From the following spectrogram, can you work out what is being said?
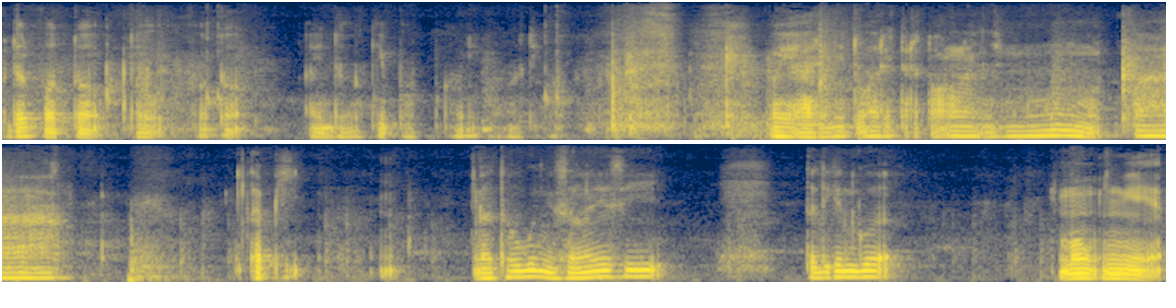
padahal foto atau foto idol K-pop kali ngerti oh ya hari ini tuh hari tertolak anjing. Pak tapi nggak tahu gue nyesel aja sih. Tadi kan gue mau ini ya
